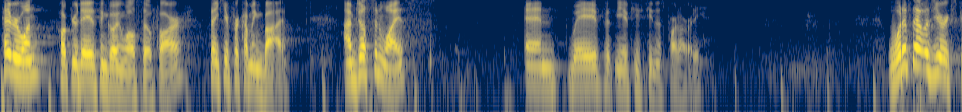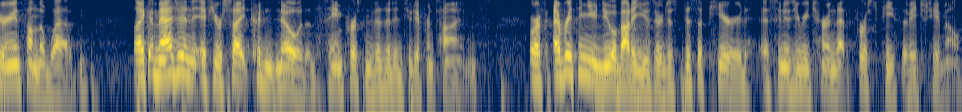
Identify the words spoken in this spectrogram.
Hey, everyone. Hope your day has been going well so far. Thank you for coming by. I'm Justin Weiss, and wave at me if you've seen this part already. What if that was your experience on the web? Like, imagine if your site couldn't know that the same person visited two different times, or if everything you knew about a user just disappeared as soon as you returned that first piece of HTML.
